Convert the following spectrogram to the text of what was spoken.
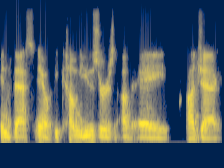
invest, you know, become users of a project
